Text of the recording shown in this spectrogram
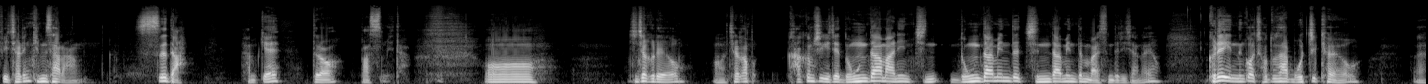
피처링 김사랑 쓰다 함께 들어 봤습니다. 어 진짜 그래요. 어, 제가 가끔씩 이제 농담 아닌 진, 농담인 듯 진담인 듯 말씀드리잖아요. 글에 있는 거 저도 다 못 지켜요. 네,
